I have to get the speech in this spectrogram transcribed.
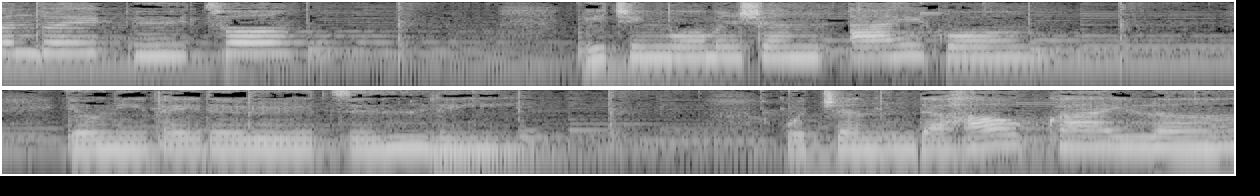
管对与错，毕竟我们深爱过。有你陪的日子里，我真的好快乐。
